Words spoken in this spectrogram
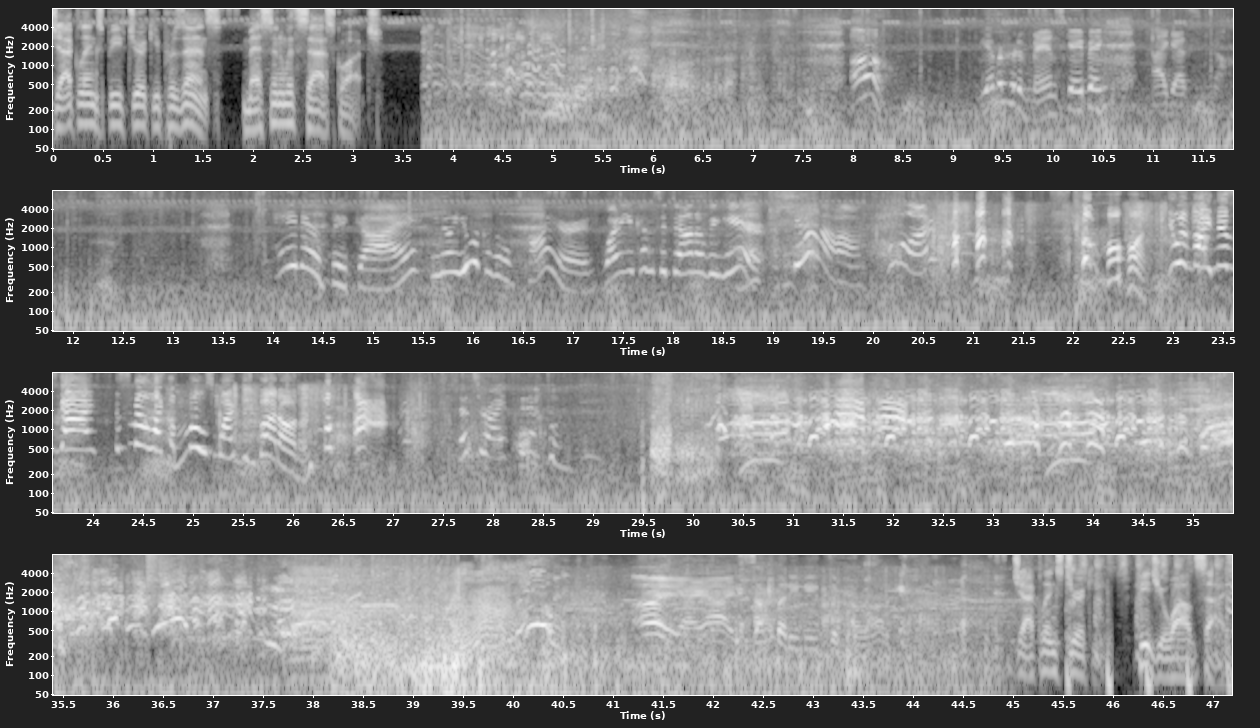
Jack Link's Beef Jerky presents Messin' with Sasquatch. Oh! You ever heard of manscaping? I guess not. Hey there, big guy. You know, you look a little tired. Why don't you come sit down over here? Yeah, come on. Come on, you inviting this guy? It smells like a moose wiped his butt on him. That's right, sit down. Somebody needs a. Jack Link's Jerky. Feed your wild side.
